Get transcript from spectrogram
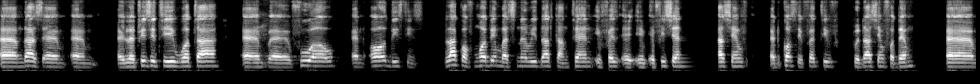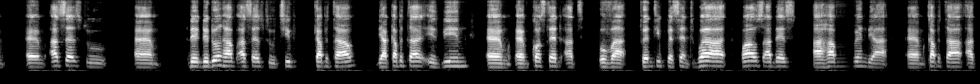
Um, that's um, um, electricity, water, uh, fuel, and all these things. Lack of modern machinery that can turn efficient and cost-effective production for them. Access to they, they don't have access to cheap capital, their capital is being um, um, costed at over 20%, while, whilst others are having their um, capital at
